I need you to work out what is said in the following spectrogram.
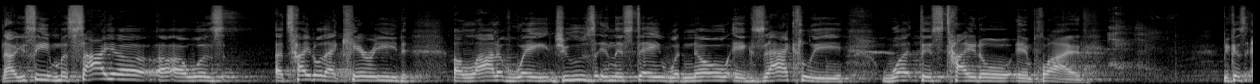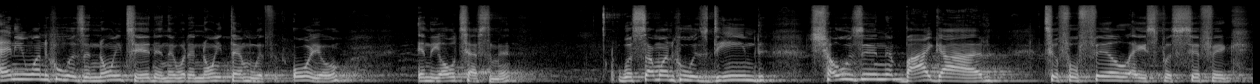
now, you see, Messiah uh, uh, was a title that carried a lot of weight. Jews in this day would know exactly what this title implied. Because anyone who was anointed, and they would anoint them with oil in the Old Testament, was someone who was deemed chosen by God to fulfill a specific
